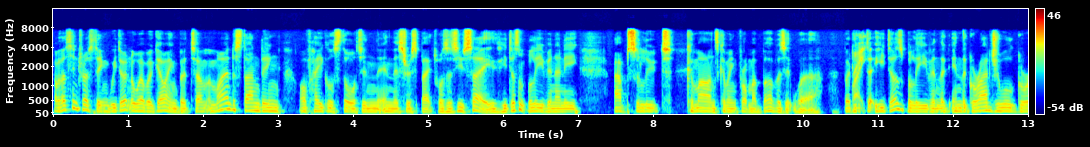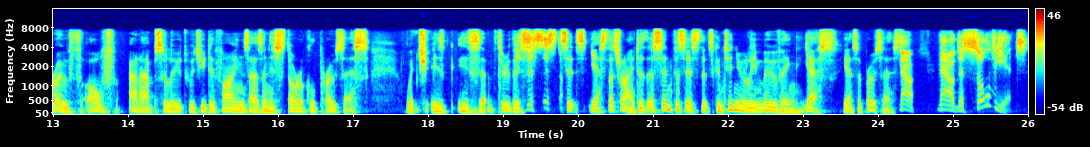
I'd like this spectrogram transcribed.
Oh, that's interesting. We don't know where we're going, but um, my understanding of Hegel's thought in in this respect was, as you say, he doesn't believe in any absolute commands coming from above, as it were. But right. he, he does believe in the in the gradual growth of an absolute, which he defines as an historical process, which is is uh, through this system. yes, that's right. A, a, synthesis that's continually moving. Yes, yes, a process. Now, now the Soviets,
